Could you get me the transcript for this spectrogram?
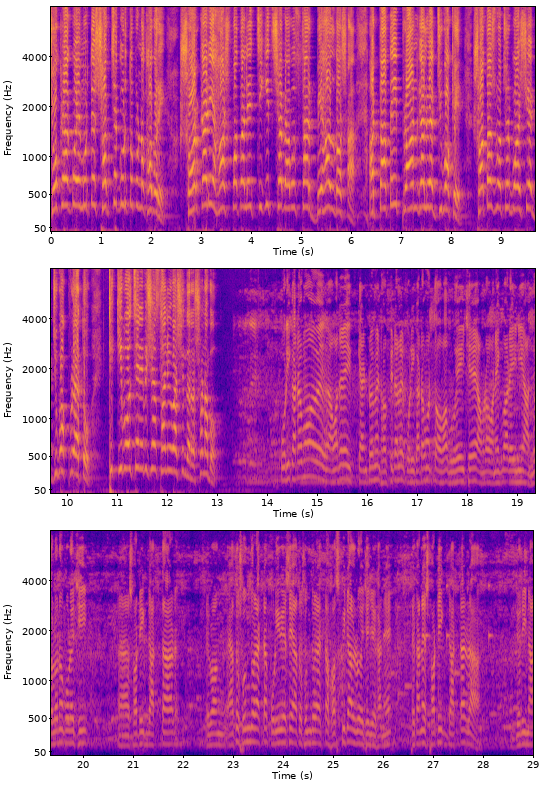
চোখ রাখব এই মুহূর্তে সবচেয়ে গুরুত্বপূর্ণ খবরে। সরকারি হাসপাতালে চিকিৎসা ব্যবস্থার বেহাল দশা, আর তাতেই প্রাণ গেল এক যুবকের। সাতাশ বছর বয়সী এক যুবক প্রয়াত। ঠিক কি বলছেন এ বিষয়ে স্থানীয় বাসিন্দারা? শোনাবো। পরিকাঠামো, আমাদের এই ক্যান্টনমেন্ট হসপিটালের পরিকাঠামোর তো অভাব রয়েইছে। আমরা অনেকবার এই নিয়ে আন্দোলনও করেছি সঠিক ডাক্তার এবং এত সুন্দর একটা পরিবেশে, এত সুন্দর একটা হসপিটাল রয়েছে যেখানে। সেখানে সঠিক ডাক্তাররা যদি না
